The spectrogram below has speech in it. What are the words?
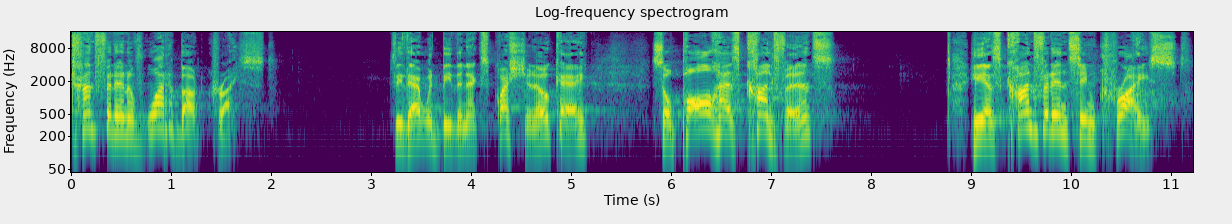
Confident of what about Christ? See, that would be the next question. Okay, so Paul has confidence. He has confidence in Christ.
